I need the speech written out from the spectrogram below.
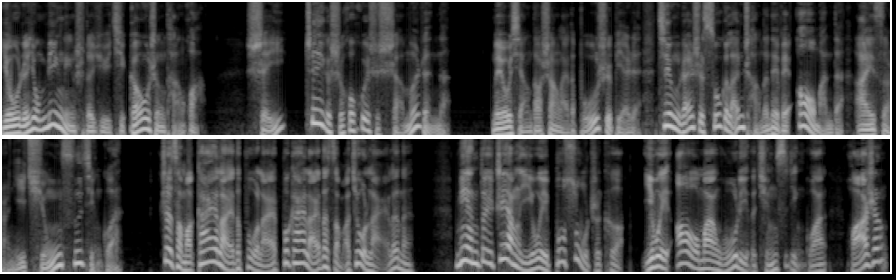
有人用命令式的语气高声谈话。谁？这个时候会是什么人呢？没有想到上来的不是别人，竟然是苏格兰场的那位傲慢的埃瑟尔尼·琼斯警官。这怎么该来的不来，不该来的怎么就来了呢？面对这样一位不速之客，一位傲慢无礼的琼斯警官，华生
